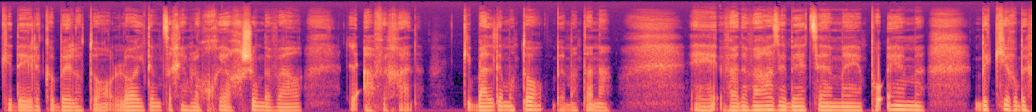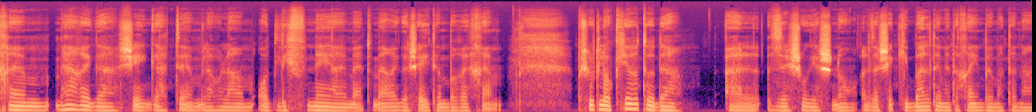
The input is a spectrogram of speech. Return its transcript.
כדי לקבל אותו, לא הייתם צריכים להוכיח שום דבר לאף אחד. קיבלתם אותו במתנה. אה, והדבר הזה בעצם אה, פועם בקרבכם מהרגע שהגעתם לעולם, עוד לפני האמת, מהרגע שהייתם ברחם. פשוט להכיר תודה על זה שהוא ישנו, על זה שקיבלתם את החיים במתנה,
